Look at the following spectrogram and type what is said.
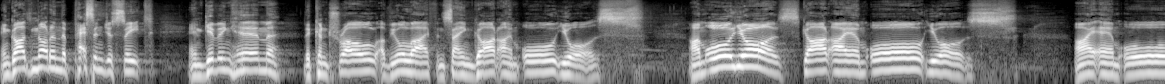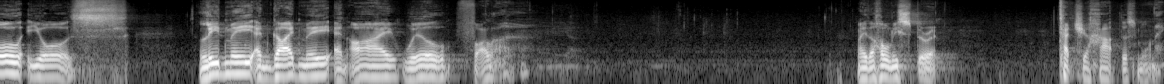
And God's not in the passenger seat and giving Him the control of your life and saying, God, I'm all yours. I'm all yours. God, I am all yours. I am all yours. Lead me and guide me, and I will follow. May the Holy Spirit touch your heart this morning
